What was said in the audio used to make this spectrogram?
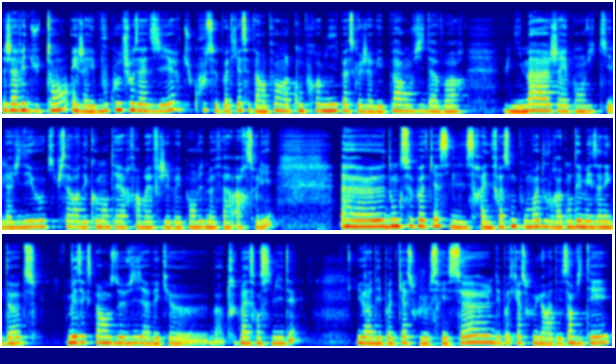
J'avais du temps et j'avais beaucoup de choses à dire. Du coup, ce podcast était un peu un compromis parce que j'avais pas envie d'avoir une image, j'avais pas envie qu'il y ait de la vidéo, qu'il puisse avoir des commentaires. Enfin bref, j'avais pas envie de me faire harceler. Euh, donc ce podcast, il sera une façon pour moi de vous raconter mes anecdotes, mes expériences de vie avec euh, bah, toute ma sensibilité. Il y aura des podcasts où je serai seule, des podcasts où il y aura des invités,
